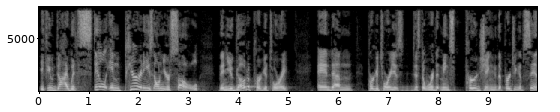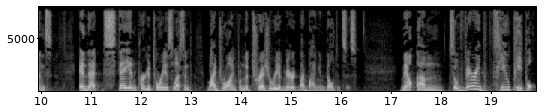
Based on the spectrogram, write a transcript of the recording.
if you die with still impurities on your soul, then you go to purgatory, and um, purgatory is just a word that means purging, the purging of sins, and that stay in purgatory is lessened by drawing from the treasury of merit by buying indulgences. Now, um, so very few people,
